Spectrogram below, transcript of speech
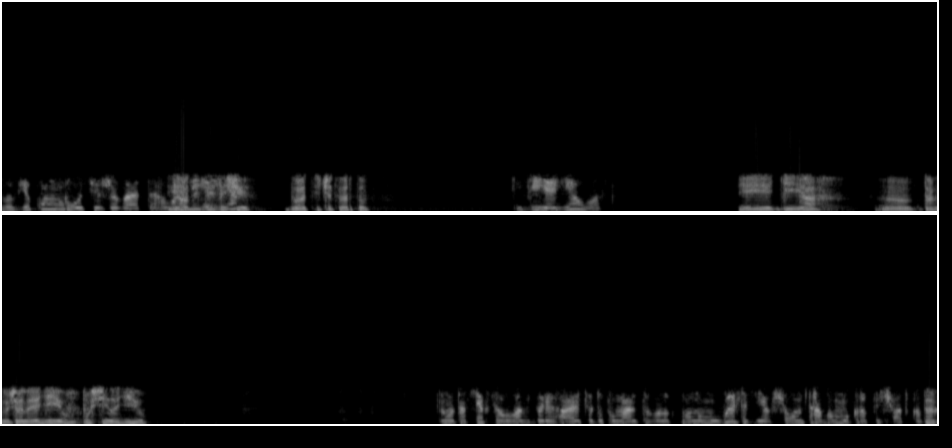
Ви в якому році живете? Я в 2024 Дія є у вас? Її дія. Е, Так, звичайно, я дію, постійно дію. Ну так як це у вас зберігаються документи в електронному вигляді, якщо вам треба мокра печатка? Так,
